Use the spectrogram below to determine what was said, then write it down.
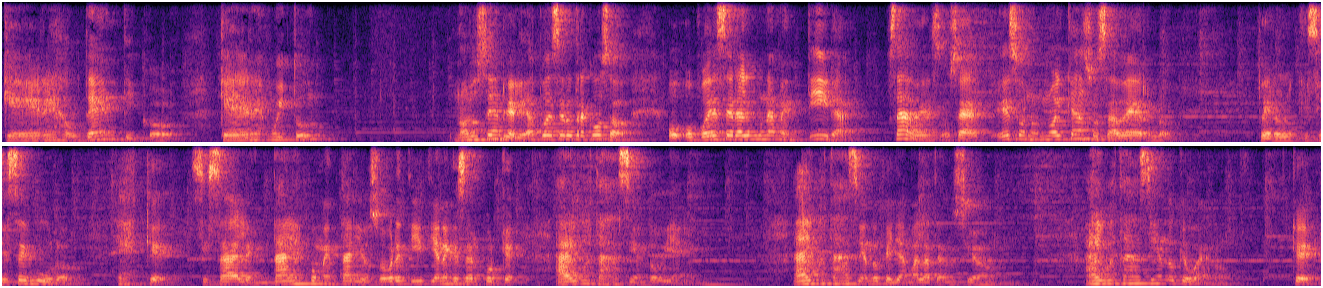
Que eres auténtico, que eres muy tú. No lo sé, en realidad puede ser otra cosa o, puede ser alguna mentira, ¿sabes? O sea, eso no, no alcanzo a saberlo. Pero lo que sí es seguro es que si salen tales comentarios sobre ti, tiene que ser porque algo estás haciendo bien. Algo estás haciendo que llama la atención. Algo estás haciendo que, bueno, que,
